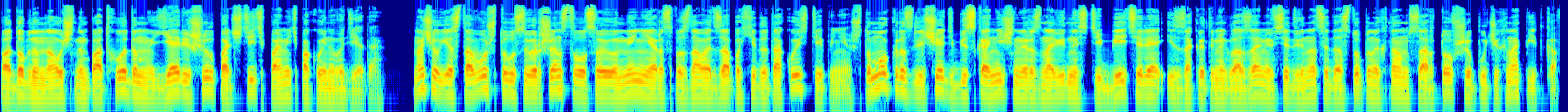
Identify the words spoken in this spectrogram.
Подобным научным подходом я решил почтить память покойного деда. Начал я с того, что усовершенствовал свое умение распознавать запахи до такой степени, что мог различать бесконечные разновидности бетеля и с закрытыми глазами все 12 доступных нам сортов шипучих напитков.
